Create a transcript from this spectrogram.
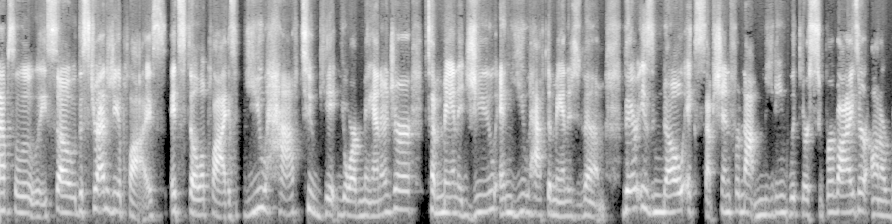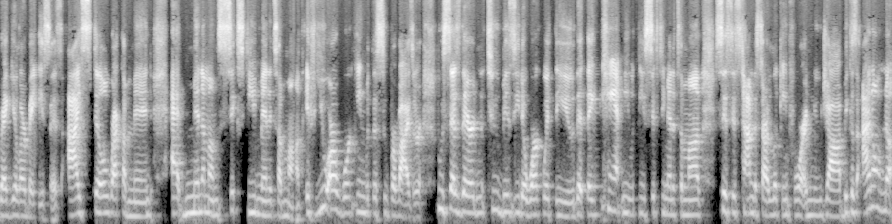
Absolutely. So the strategy applies. It still applies. You have to get your manager to manage you and you have to manage them. There is no exception for not meeting with your supervisor on a regular basis. I still recommend at minimum 60 minutes a month. If you are working with a supervisor who says they're too busy to work with you, that they can't meet with you 60 minutes a month, sis, it's time to start looking for a new job because I don't know,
